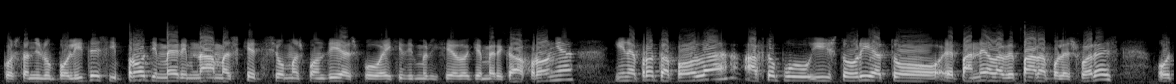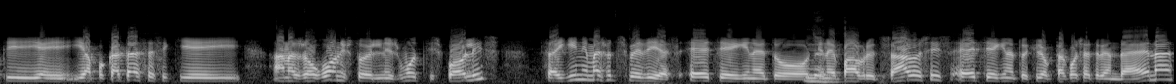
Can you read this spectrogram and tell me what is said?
Κωνσταντινούπολίτες, η πρώτη μέρημνά μας και της Ομοσπονδίας που έχει δημιουργηθεί εδώ και μερικά χρόνια είναι πρώτα απ' όλα αυτό που η ιστορία το επανέλαβε πάρα πολλές φορές ότι η αποκατάσταση και η αναζωογόνηση του ελληνισμού της πόλης θα γίνει μέσω της παιδείας. Έτσι έγινε το ναι. την επαύριο της άδοσης, έτσι έγινε το 1831,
